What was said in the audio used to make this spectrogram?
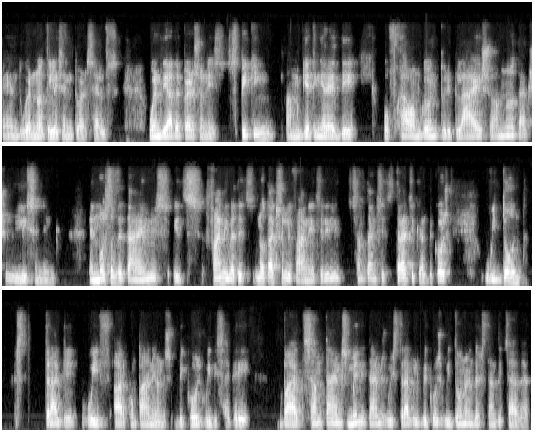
and we're not listening to ourselves. When the other person is speaking, I'm getting ready of how I'm going to reply, so I'm not actually listening. And most of the times it's funny, but it's not actually funny. It's really sometimes it's tragical because we don't struggle with our companions because we disagree. But sometimes, many times, we struggle because we don't understand each other.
